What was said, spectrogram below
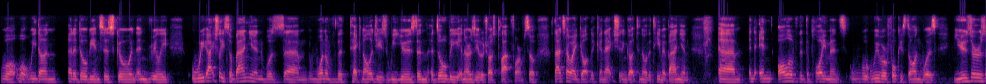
what what we done at Adobe and Cisco, and and really we actually so Banyan was um, one of the technologies we used in Adobe in our zero trust platform. So that's how I got the connection and got to know the team at Banyan. Um, and in all of the deployments, what we were focused on was users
